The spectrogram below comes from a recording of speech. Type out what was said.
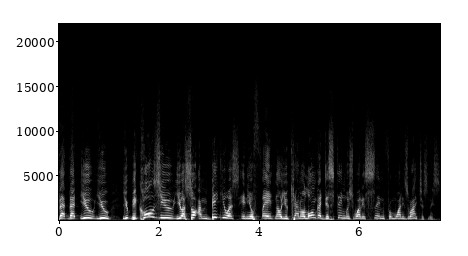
that, that you, you, you, because you, you are so ambiguous in your faith, now you can no longer distinguish what is sin from what is righteousness.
